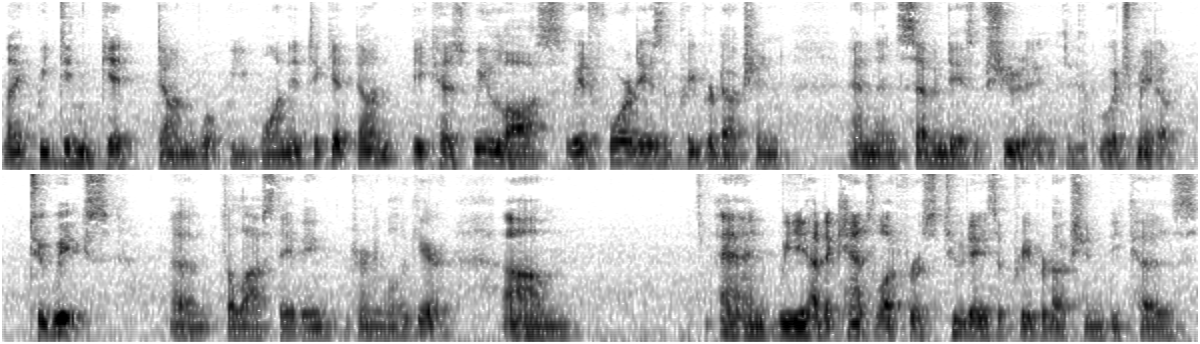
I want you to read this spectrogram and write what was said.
like we didn't get done what we wanted to get done because we lost. We had four days of pre-production and then seven days of shooting, Yeah. which made up two weeks. Uh, the last day being returning all the gear. Um, and we had to cancel our first two days of pre-production because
